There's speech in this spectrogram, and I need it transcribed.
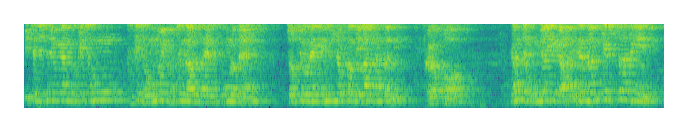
2016년 국회, 정, 국회 정무위 국정감사에서 폭로된 저축은행 인수조건 위반 사건이 그렇고 현재 공정위가 1년 넘게 수사 중인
